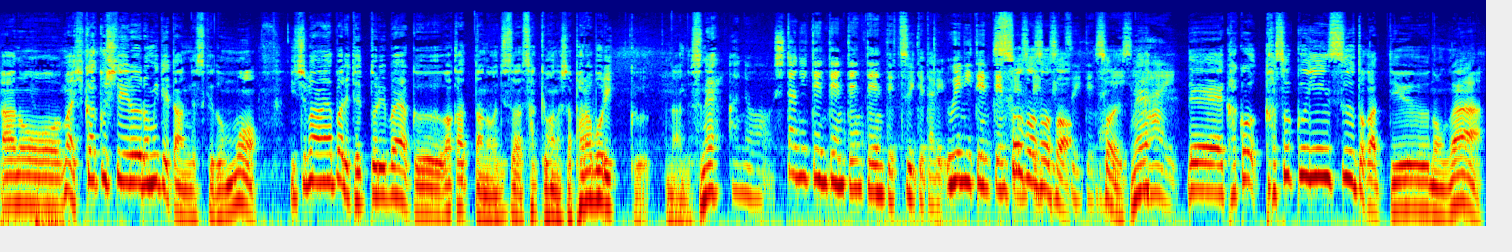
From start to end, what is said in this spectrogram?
あの、まあ、比較していろいろ見てたんですけども、一番やっぱり手っ取り早く分かったのが実はさっきお話したパラボリックなんですね。あの、下に点々点々ってついてたり、上に点々点々ってついてたり。そうですね。はい、で、加速因数とかっていうのが、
